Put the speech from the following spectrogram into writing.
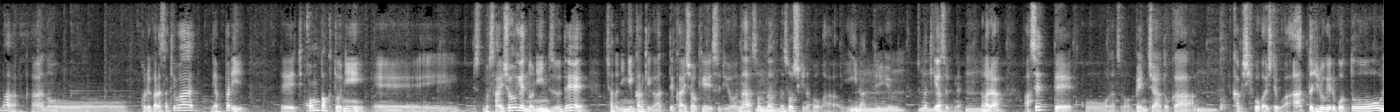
まああのーこれから先はやっぱり、えーコンパクトに、えー最小限の人数でちゃんと人間関係があって会社を経営するようなそんな組織の方がいいなっていう、うん。そんな気がするね、だから焦ってこうなんつうのベンチャーとか株式公開してわーっと広げることを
